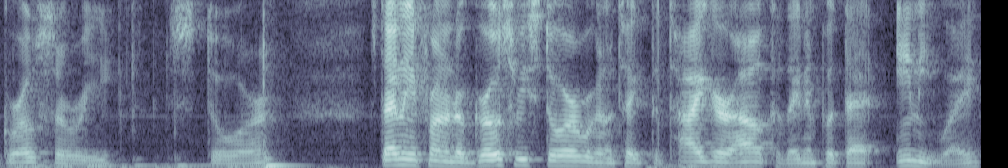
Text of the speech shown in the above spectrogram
grocery store. Standing in front of the grocery store, we're to take the tiger out because they didn't put that anyway.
